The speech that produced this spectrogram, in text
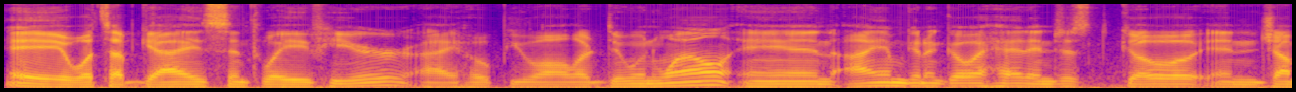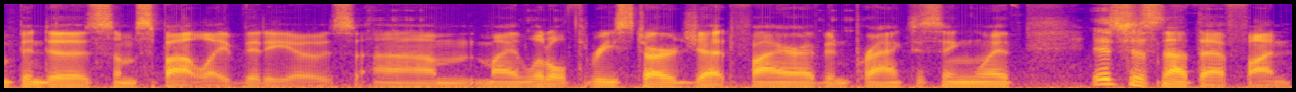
Hey, what's up guys? Synthwave here. I hope you all are doing well and I am going to go ahead and just go and jump into some spotlight videos. Um, my little three-star Jetfire I've been practicing with, it's just not that fun.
